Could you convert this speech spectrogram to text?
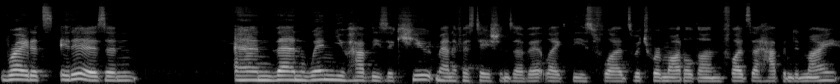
right it's it is. And and then when you have these acute manifestations of it like these floods which were modeled on floods that happened in my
